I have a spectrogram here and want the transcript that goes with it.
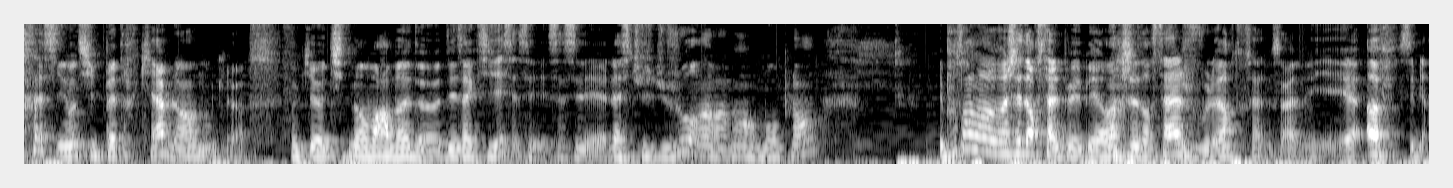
sinon tu te pètes un câble, hein, donc, euh, donc euh, tu te mets en war mode euh, désactivé, ça c'est l'astuce du jour, hein, vraiment un bon plan. Et pourtant, j'adore ça le PvP, hein, j'adore ça, je voleur, tout ça, tout ça, mais off, c'est bien.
